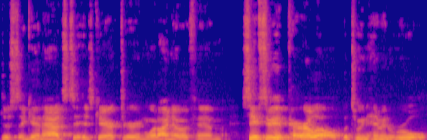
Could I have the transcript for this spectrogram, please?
just again adds to his character and what I know of him. Seems to be a parallel between him and Rhule.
